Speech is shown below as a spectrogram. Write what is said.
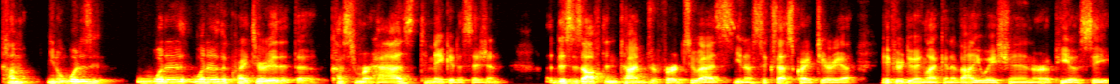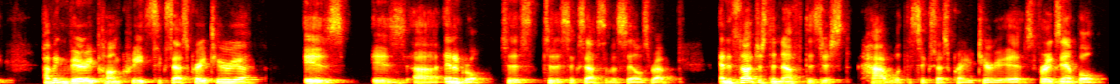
come? You know, what is it? What are what are the criteria that the customer has to make a decision? This is oftentimes referred to as, you know, success criteria. If you're doing like an evaluation or a POC, having very concrete success criteria is is uh, integral to this, to the success of a sales rep. And it's not just enough to just have what the success criteria is. For example,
